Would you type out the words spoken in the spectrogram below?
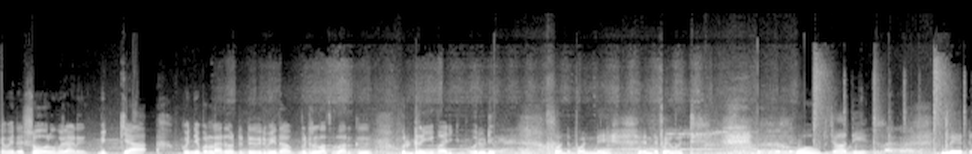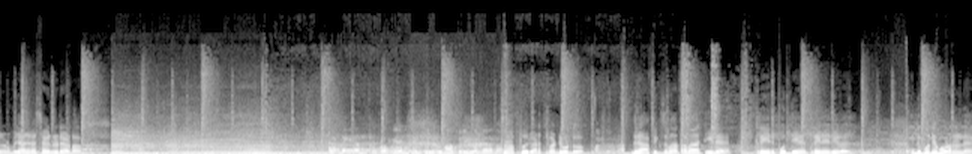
പിന്നെ ഷോറൂമിലാണ് മിക്ക കുഞ്ഞു പിള്ളേർ തൊട്ടിട്ട് ഒരു വിധം മിഡിൽ ക്ലാസ് പിള്ളേർക്ക് ഒരു ഡ്രീം ആയിരിക്കും ഒരു ഡ്യൂ എന്റെ പൊന്നെ എന്റെ ഫേവറേറ്റ് ഓ ജാതി. ഇത് നേരിട്ട് കാണുമ്പോൾ ജാതി രസമുണ്ട് ചേട്ടാ നാൽപ്പത് രൂപ അടച്ച് വണ്ടി കൊണ്ടുപോകാം ഗ്രാഫിക്സ് മാത്രം മാറ്റിയില്ലേ? ത്രീ പുതിയ ത്രീ ഇത് പുതിയ മോഡലല്ലേ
